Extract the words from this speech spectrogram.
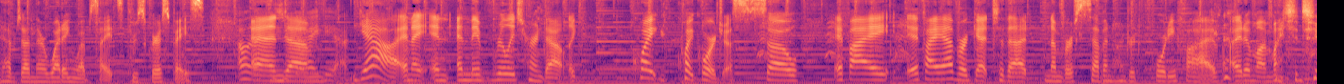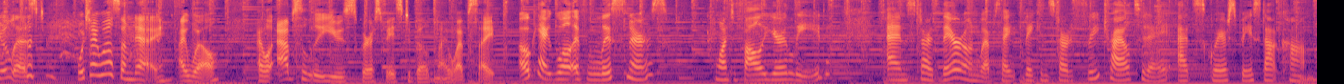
have done their wedding websites through Squarespace. Oh, that's and a um, idea. yeah, and I and, and they've really turned out like quite quite gorgeous. So if I if I ever get to that number 745 item on my to-do list, which I will someday, I will. I will absolutely use Squarespace to build my website. okay well if listeners want to follow your lead and start their own website they can start a free trial today at squarespace.com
